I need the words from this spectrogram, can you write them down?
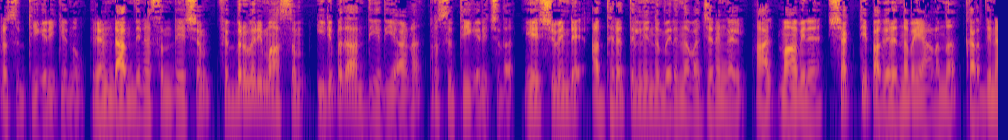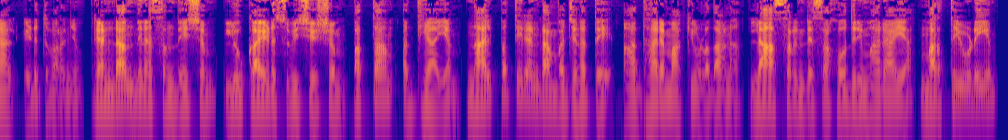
പ്രസിദ്ധീകരിക്കുന്നു. രണ്ടാം ദിന സന്ദേശം ഫെബ്രുവരി മാസം ഇരുപതാം തീയതിയാണ് പ്രസിദ്ധീകരിച്ചത്. യേശുവിന്റെ അധരത്തിൽ നിന്നും വരുന്ന വചനങ്ങൾ ആത്മാവിന് ശക്തി പകരുന്നവയാണെന്ന് കർദിനാൾ എടുത്തു പറഞ്ഞു. രണ്ടാം ദിന സന്ദേശം ലൂക്കായുടെ സുവിശേഷം പത്താം അധ്യായം നാൽപ്പത്തിരണ്ടാം വചനത്തെ ആധാരമാക്കിയുള്ളതാണ്. ലാസറിന്റെ സഹോദരിമാരായ മർത്തയുടെയും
